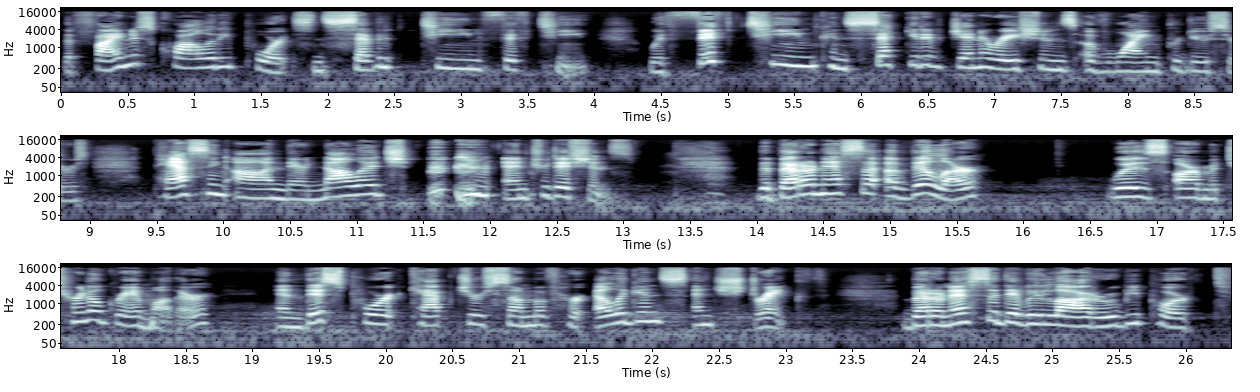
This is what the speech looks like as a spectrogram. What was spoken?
the finest quality port since 1715, with 15 consecutive generations of wine producers passing on their knowledge and traditions. The Baronessa of Villar was our maternal grandmother, and this port captures some of her elegance and strength. Baronessa de Villar Ruby Port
